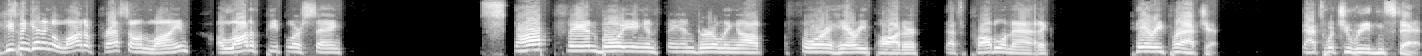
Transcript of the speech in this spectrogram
he's been getting a lot of press online. A lot of people are saying, stop fanboying and fangirling up for Harry Potter. That's problematic. Harry Pratchett. That's what you read instead.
